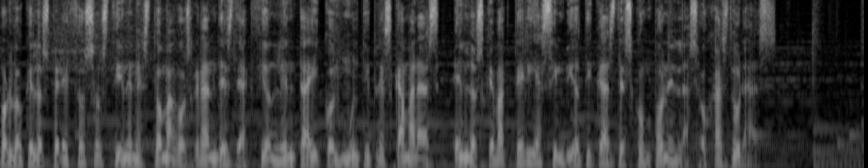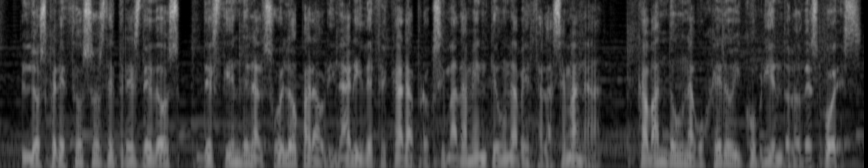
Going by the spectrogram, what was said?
por lo que los perezosos tienen estómagos grandes de acción lenta y con múltiples cámaras en los que bacterias simbióticas descomponen las hojas duras. Los perezosos de tres dedos descienden al suelo para orinar y defecar aproximadamente una vez a la semana, cavando un agujero y cubriéndolo después.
